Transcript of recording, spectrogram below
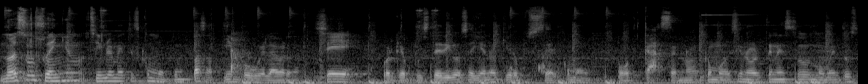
no es un sueño, simplemente es como un pasatiempo, güey, la verdad. Sí. Porque, pues te digo, o sea, yo no quiero pues, ser como podcaster, ¿no? Como dicen ahorita en estos momentos,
